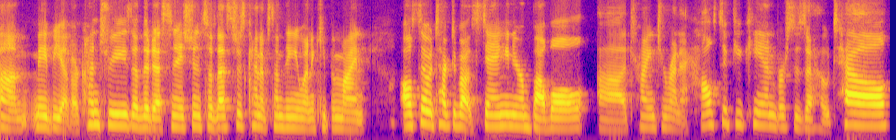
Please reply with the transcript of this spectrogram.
Um, maybe other countries, other destinations. So that's just kind of something you want to keep in mind. Also, it talked about staying in your bubble, uh, trying to rent a house if you can versus a hotel,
